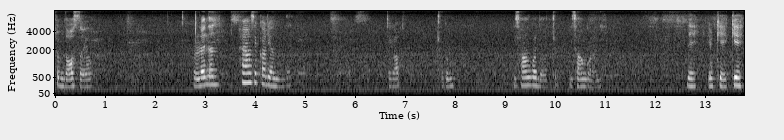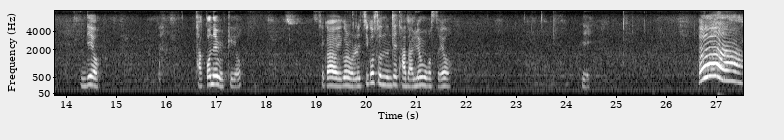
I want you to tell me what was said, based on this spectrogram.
좀 넣었어요. 원래는 하얀 색깔이었는데 제가 조금 이상한 걸 넣었죠. 이상한 걸 아니. 네, 이렇게 액게인데요. 다 꺼내 볼게요. 제가 이걸 원래 찍었었는데 다 날려 먹었어요. 네. 아!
